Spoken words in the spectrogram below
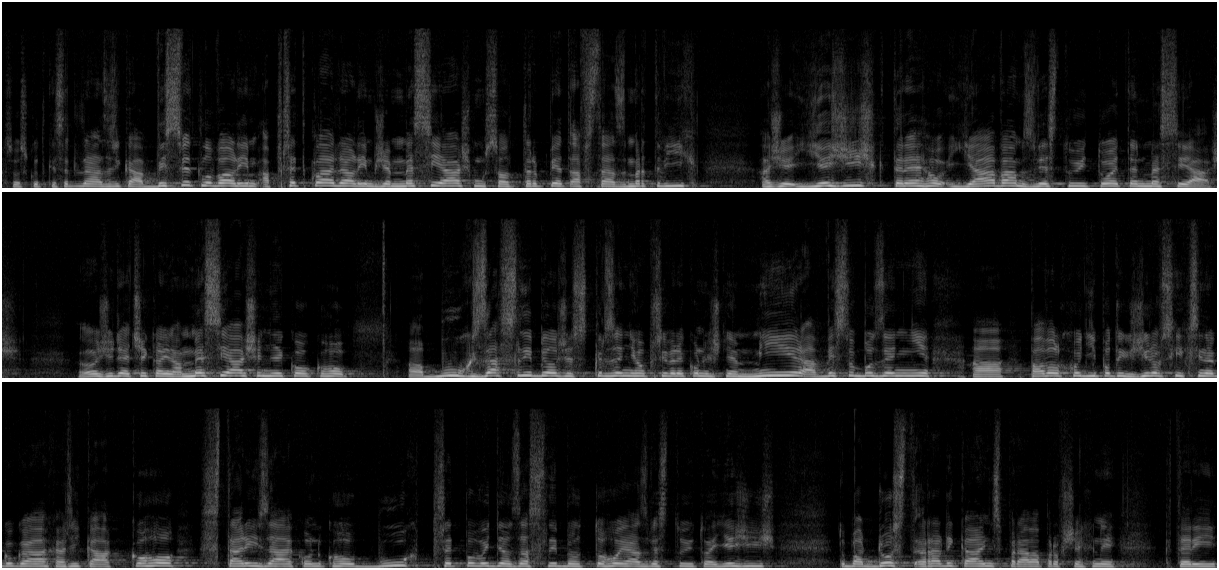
jsou skutky 17, říká, vysvětloval jim a předkládal jim, že Mesiáš musel trpět a vstát z mrtvých a že Ježíš, kterého já vám zvěstuji, to je ten Mesiáš. No, židé čekali na Mesiáše, někoho, koho Bůh zaslíbil, že skrze něho přivede konečně mír a vysvobození. A Pavel chodí po těch židovských synagogách a říká, koho starý zákon, koho Bůh předpověděl, zaslíbil, toho já zvěstuji, to je Ježíš. To byla dost radikální zpráva pro všechny, kteří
